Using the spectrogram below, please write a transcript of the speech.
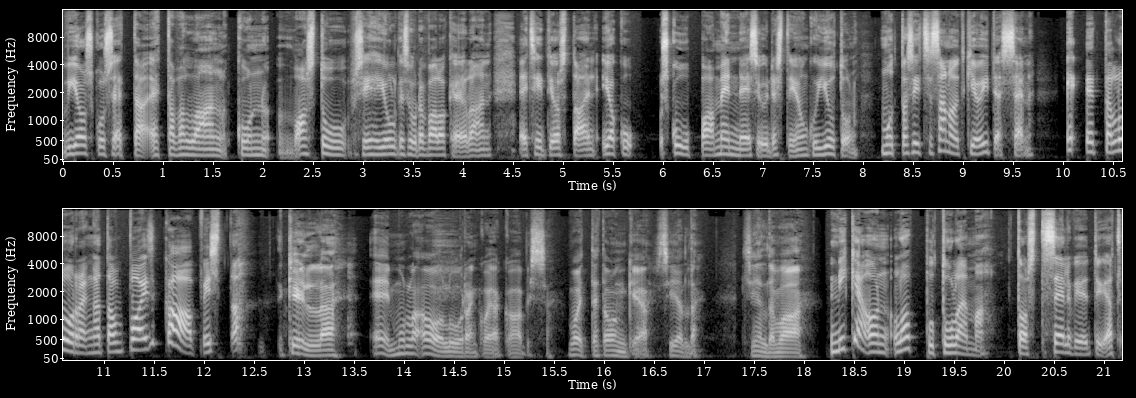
joskus, että, että tavallaan kun astuu siihen julkisuuden valokeilaan, että siitä jostain joku skuuppaa menneisyydestä jonkun jutun, mutta sitten sä sanoitkin jo itse sen, e, että luurengat on pois kaapista. Kyllä, Ei mulla ole luurankoja kaapissa. Voitte tonkea sieltä, sieltä vaan. Mikä on lopputulema tuosta selviytyjät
